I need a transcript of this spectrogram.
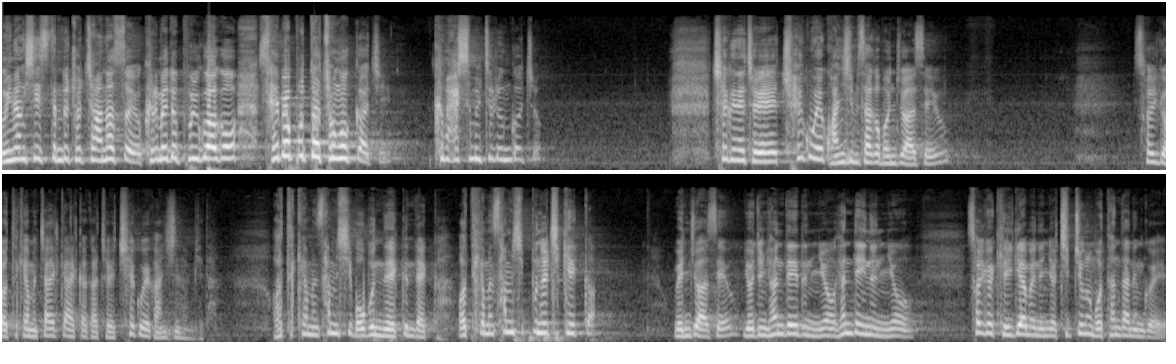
음향 시스템도 좋지 않았어요. 그럼에도 불구하고 새벽부터 정오까지 그 말씀을 들은 거죠. 최근에 저의 최고의 관심사가 뭔지 아세요? 설교 어떻게 하면 짧게 할까가 저의 최고의 관심사입니다. 어떻게 하면 35분 내에 끝낼까? 어떻게 하면 30분을 지킬까? 왠지 아세요? 요즘 현대인은요, 현대인은요, 설교 길게 하면은요, 집중을 못 한다는 거예요.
